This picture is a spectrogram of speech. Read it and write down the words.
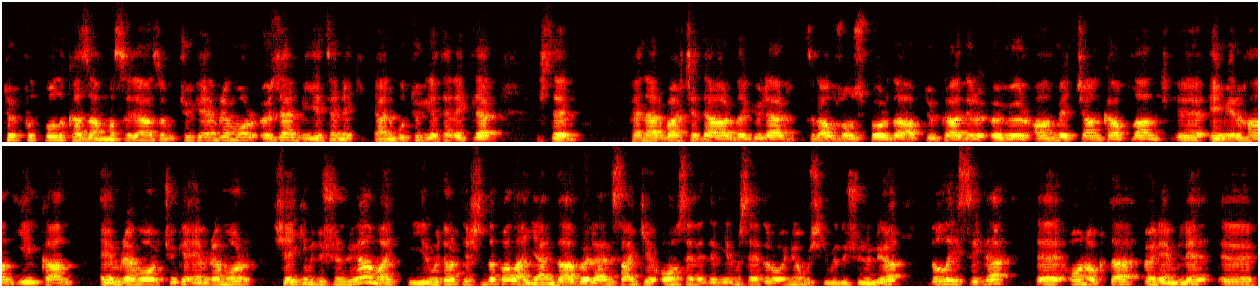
Türk futbolu kazanması lazım. Çünkü Emre Mor özel bir yetenek. Yani bu tür yetenekler işte Fenerbahçe'de Arda Güler, Trabzonspor'da Abdülkadir Ömür, Ahmet Can Kaplan, e, Emirhan, İlkan, Emre Mor. Çünkü Emre Mor şey gibi düşünülüyor ama 24 yaşında falan yani daha böyle hani sanki 10 senedir 20 senedir oynuyormuş gibi düşünülüyor. Dolayısıyla e, o nokta önemli. E,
